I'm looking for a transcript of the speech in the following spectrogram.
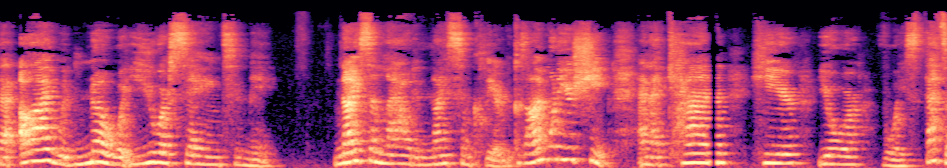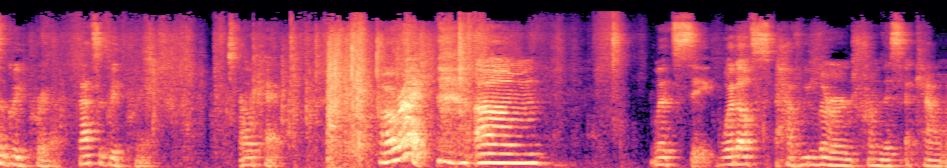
that I would know what you are saying to me. Nice and loud and nice and clear, because I'm one of your sheep and I can hear your voice. That's a good prayer. That's a good prayer. Okay. All right. Um, let's see. What else have we learned from this account?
